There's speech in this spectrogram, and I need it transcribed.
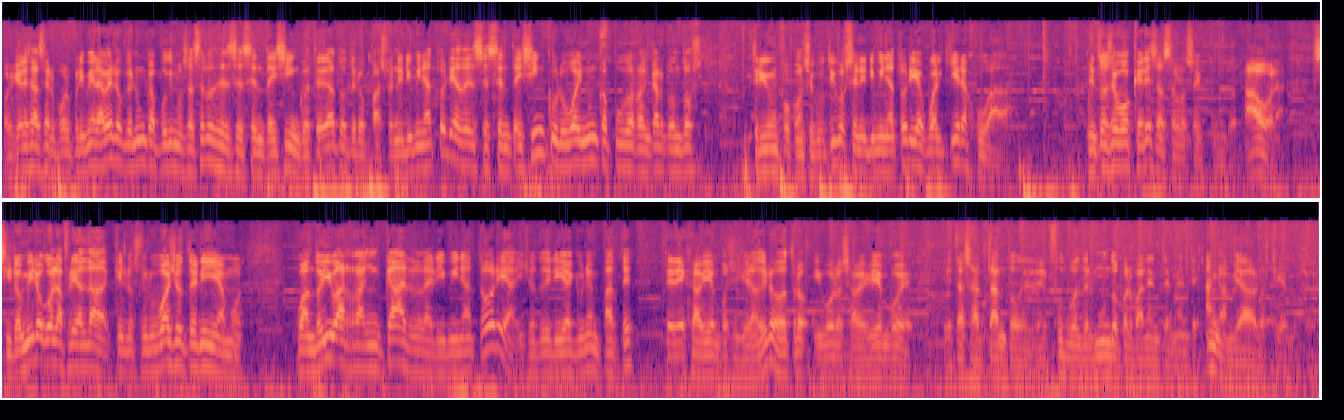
Hoy querés hacer por primera vez lo que nunca pudimos hacer desde el 65. Este dato te lo paso. En eliminatoria del 65, Uruguay nunca pudo arrancar con dos triunfos consecutivos en eliminatoria cualquiera jugada. Entonces vos querés hacer los seis puntos. Ahora, si lo miro con la frialdad que los uruguayos teníamos cuando iba a arrancar la eliminatoria, y yo te diría que un empate te deja bien posicionado y lo otro, y vos lo sabes bien porque estás al tanto del, del fútbol del mundo permanentemente. Han cambiado los tiempos.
